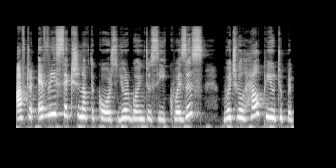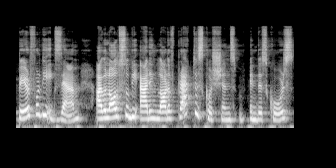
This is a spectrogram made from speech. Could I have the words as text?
after every section of the course, you're going to see quizzes, which will help you to prepare for the exam. I will also be adding a lot of practice questions in this course,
